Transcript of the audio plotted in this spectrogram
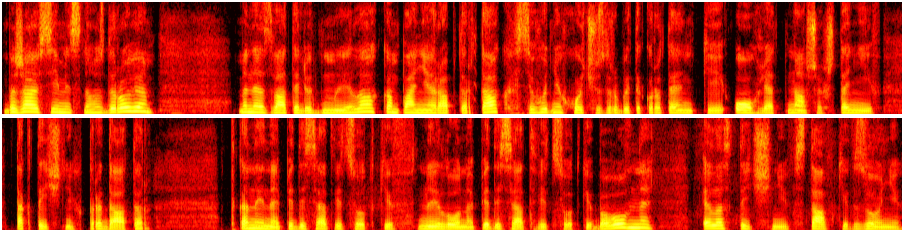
Бажаю всім міцного здоров'я. Мене звати Людмила, компанія Raptor Так. Сьогодні хочу зробити коротенький огляд наших штанів тактичних Predator. Тканина 50% нейлона, 50% бавовни, еластичні вставки в зоні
